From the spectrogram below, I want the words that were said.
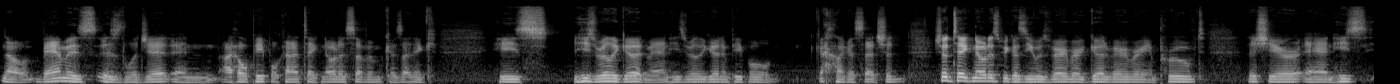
no, Bam is is legit, and I hope people kind of take notice of him because I think he's he's really good, man. He's really good, and people, like I said, should should take notice because he was very very good, very very improved this year, and he's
